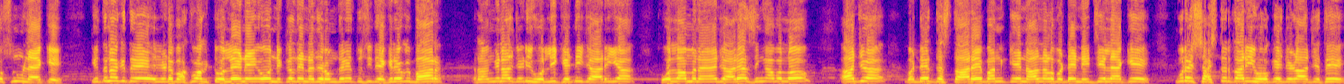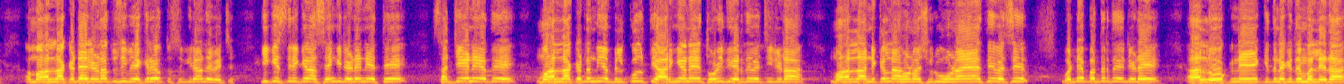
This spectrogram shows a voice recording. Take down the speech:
ਉਸ ਨੂੰ ਲੈ ਕੇ। ਕਿਤਨਾ ਕਿਤੇ ਜਿਹੜੇ ਵੱਖ-ਵੱਖ ਟੋਲੇ ਨੇ, ਉਹ ਨਿਕਲਦੇ ਨਜ਼ਰ ਆਉਂਦੇ ਨੇ। ਤੁਸੀਂ ਦੇਖ ਰਹੇ ਹੋ ਕਿ ਬਾਹਰ ਰੰਗ ਨਾਲ ਜਿਹੜੀ ਹੋਲੀ ਖੇਡੀ ਜਾ ਰਹੀ ਆ, ਹੋਲਾ ਮਨਾਇਆ ਜਾ ਰਿਹਾ ਸਿੰਘਾਂ ਵੱਲੋਂ। ਅੱਜ ਵੱਡੇ ਦਸਤਾਰੇ ਬਨ ਕੇ, ਨਾਲ ਨਾਲ ਵੱਡੇ ਨੇਜੇ ਲੈ ਕੇ, ਪੂਰੇ ਸ਼ਸਤਰਧਾਰੀ ਹੋ ਕੇ ਜਿਹੜਾ ਅੱਜ ਇੱਥੇ ਮਹੱਲਾ ਕੱਢਿਆ ਜਾਣਾ। ਤੁਸੀਂ ਵੇਖ ਰਹੇ ਹੋ ਤਸਵੀਰਾਂ ਦੇ ਵਿੱਚ ਕਿ ਕਿਸ ਤਰੀਕੇ ਨਾਲ ਸਿੰਘ ਜਿਹੜੇ ਨੇ ਇੱਥੇ ਸੱਜੇ ਨੇ ਅਤੇ ਮਹੱਲਾ ਕੱਢਣ ਦੀਆਂ ਬਿਲਕੁਲ ਤਿਆਰੀਆਂ ਨੇ। ਥੋੜੀ ਦੇਰ ਦੇ ਵਿੱਚ ਹੀ ਜਿਹੜਾ ਮਹੱਲਾ ਨਿਕਲਣਾ ਹੋਣਾ ਸ਼ੁਰੂ ਹੋਣਾ ਹੈ। ਇੱਥੇ ਵੈਸੇ ਵੱਡੇ ਪੱਧਰ ਤੇ ਜਿਹੜੇ ਲੋਕ ਨੇ ਕਿਤੇ ਨਾ ਕਿਤੇ ਮਹੱਲੇ ਦਾ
